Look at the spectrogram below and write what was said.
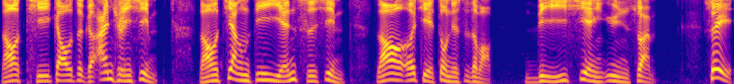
然后提高这个安全性，然后降低延迟性，然后而且重点是什么？离线运算。所以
